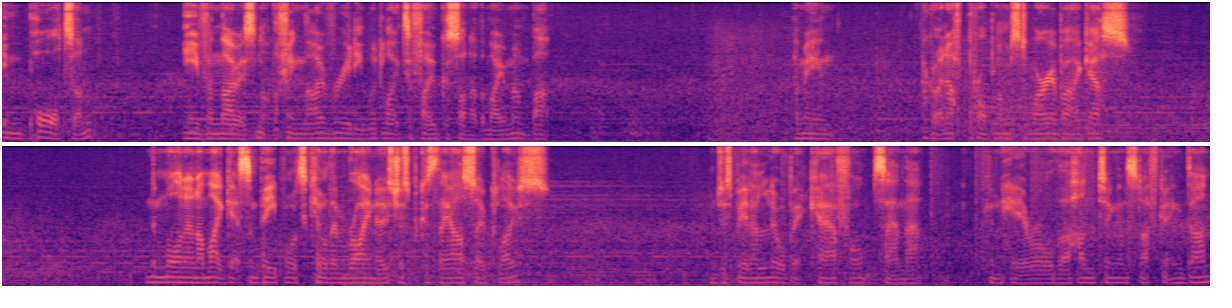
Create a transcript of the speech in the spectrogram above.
important, even though it's not the thing that I really would like to focus on at the moment, but... I mean, I've got enough problems to worry about, I guess. In the morning, I might get some people to kill them rhinos just because they are so close. I'm just being a little bit careful, saying that I can hear all the hunting and stuff getting done.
